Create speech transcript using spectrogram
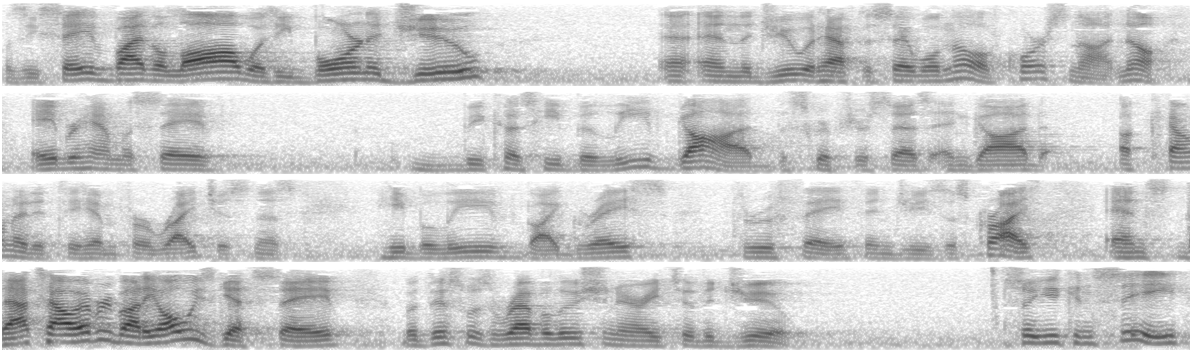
Was he saved by the law? Was he born a Jew? And the Jew would have to say, well, no, of course not. No, Abraham was saved because he believed God, the scripture says, and God accounted it to him for righteousness. He believed by grace through faith in Jesus Christ. And that's how everybody always gets saved, but this was revolutionary to the Jew. So you can see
